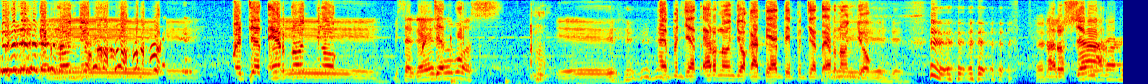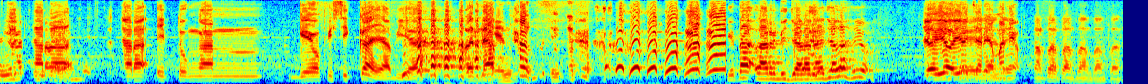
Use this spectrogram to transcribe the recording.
Pencet R nonjok. Pencet R nonjok. Bisa gaya Pencet bos? Yeay. Eh, pencet R nonjok hati-hati, pencet R nonjok. Ya. Harusnya secara gitu secara hitungan geofisika ya biar ledak. Entot, entot. Kita lari di jalan aja lah, yuk. Yo yo yo cari aman eh. yuk. Pelan pelan pelan pelan pelan.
